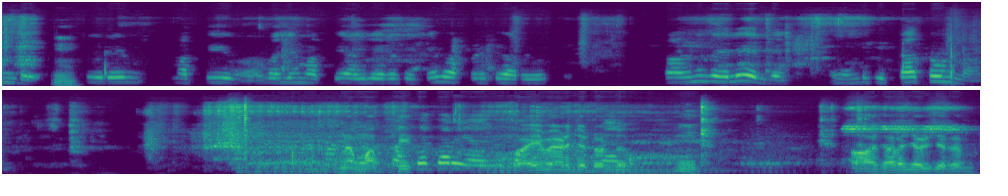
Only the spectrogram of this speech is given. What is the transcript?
ഉണ്ട്. ചൂരയും മത്തി വലിയ മത്തി അതിലൊക്കെ കിട്ടിയ സെപ്പറേറ്റ് കറി. അപ്പൊ അതിന് വിലയല്ലേ? അതുകൊണ്ട് കിട്ടാത്തോണ്ടാണ്. മത്തി ഫ്രൈ മേടിച്ചിട്ടുണ്ട്. ആ ചാലഞ്ച് ഒഴിച്ചിട്ടുണ്ട്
